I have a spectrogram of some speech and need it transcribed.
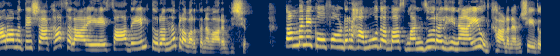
ആറാമത്തെ ശാഖ സലാലയിലെ സാദയിൽ തുറന്ന് പ്രവർത്തനം ആരംഭിച്ചു. Company co founder Hamood Abbas Mansoor Al Hinai ഉദ്ഘാടനം ചെയ്തു.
